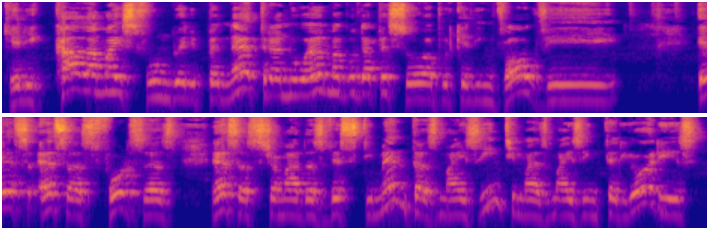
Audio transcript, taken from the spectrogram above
que ele cala mais fundo, ele penetra no âmago da pessoa, porque ele envolve essas forças, essas chamadas vestimentas mais íntimas, mais interiores,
